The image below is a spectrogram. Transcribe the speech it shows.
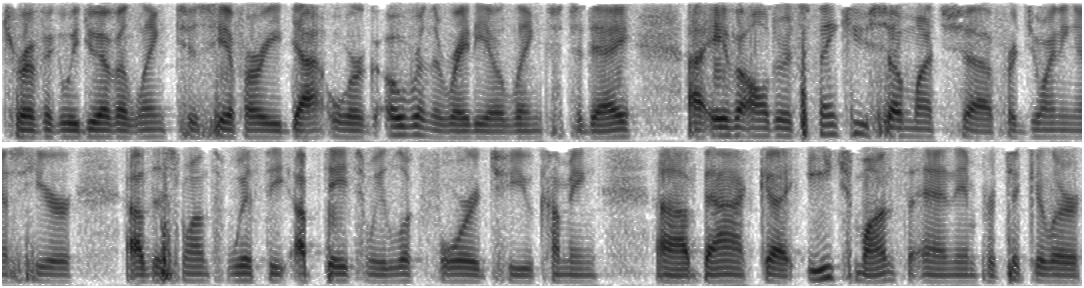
Terrific. We do have a link to CFRE.org over in the radio links today. Uh, Ava Aldrich, thank you so much uh, for joining us here uh, this month with the updates, and we look forward to you coming uh, back uh, each month, and in particular,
